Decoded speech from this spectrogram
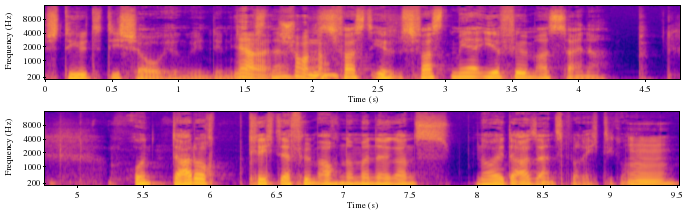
stiehlt die Show irgendwie in dem Ja, Dings, ne? schon, ne? ist fast, ist fast mehr ihr Film als seiner. Und dadurch kriegt der Film auch nochmal eine ganz neue Daseinsberechtigung. Mhm.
